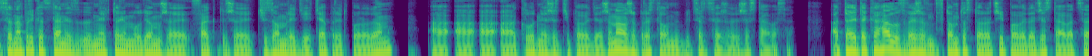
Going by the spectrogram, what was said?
sa napríklad stane s niektorým ľuďom, že fakt, že ti zomrie dieťa pred porodom a, a, a, a kľudne, že ti povedia, že no, že prestalo mi byť srdce, že, že stáva sa. A to je taká halus, vieš, že v- tomto storočí povedať, že stávať sa,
